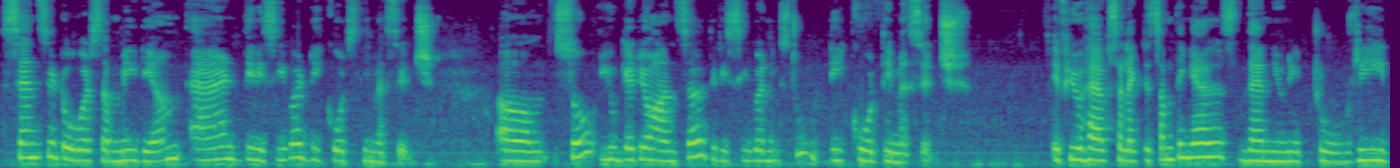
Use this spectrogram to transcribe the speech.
sends it over some medium and the receiver decodes the message. Um, so you get your answer, the receiver needs to decode the message. If you have selected something else, then you need to read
